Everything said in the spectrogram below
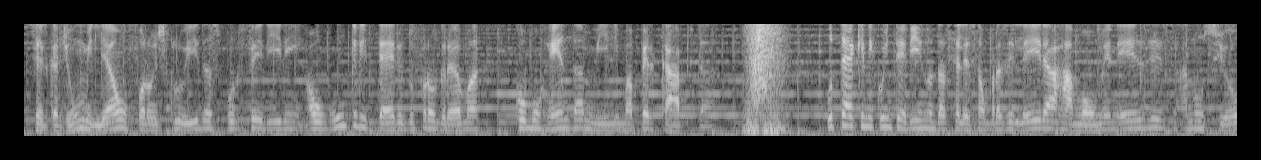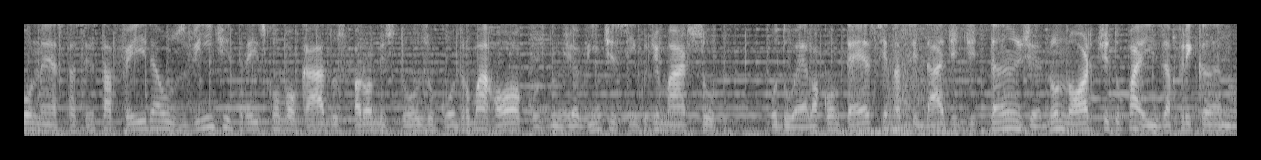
Cerca de 1 milhão foram excluídas por ferirem algum critério do programa, como renda mínima per capita. O técnico interino da seleção brasileira, Ramon Menezes, anunciou nesta sexta-feira os 23 convocados para o amistoso contra o Marrocos no dia 25 de março. O duelo acontece na cidade de Tanger, no norte do país africano.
